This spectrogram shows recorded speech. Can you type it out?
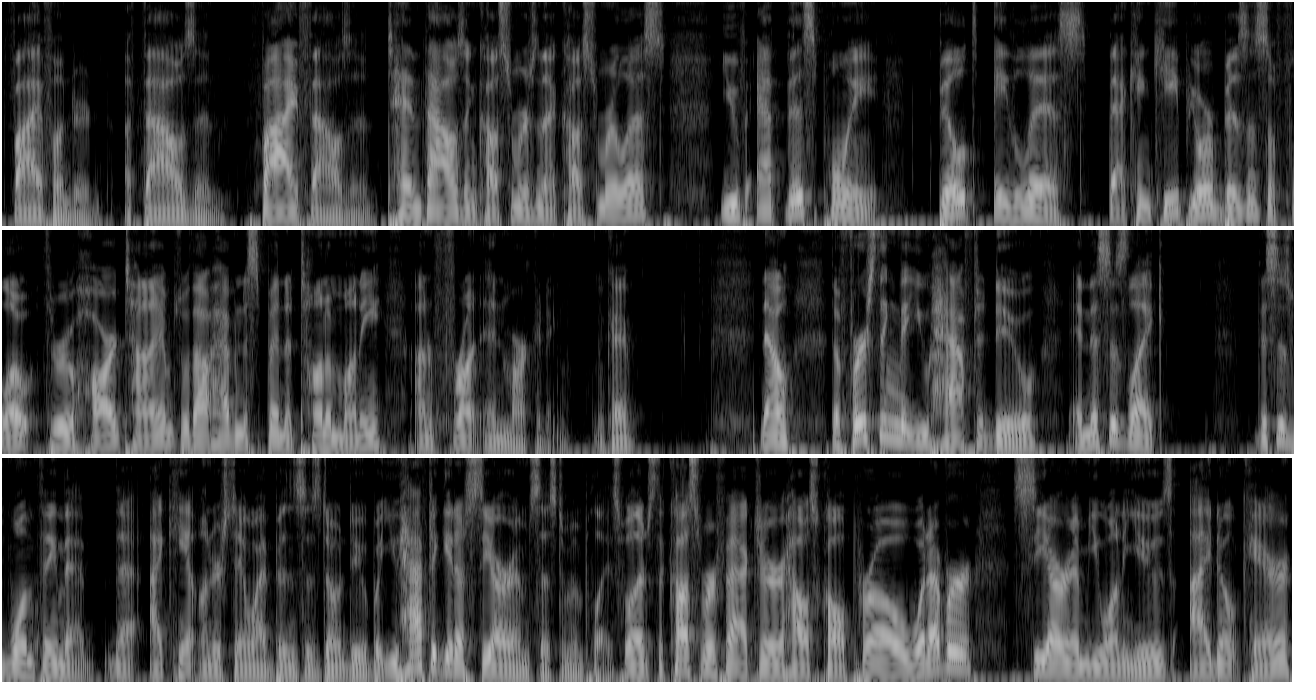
500, 1,000, 5,000, 10,000 customers in that customer list. You've at this point built a list that can keep your business afloat through hard times without having to spend a ton of money on front end marketing. Okay. Now, the first thing that you have to do, and this is like this is one thing that that I can't understand why businesses don't do, but you have to get a CRM system in place. Whether it's the customer factor, Housecall Pro, whatever CRM you want to use, I don't care.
